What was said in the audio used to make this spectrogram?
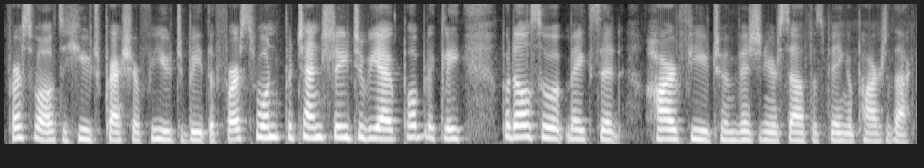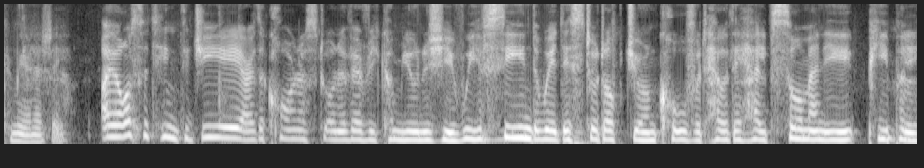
first of all, it's a huge pressure for you to be the first one potentially to be out publicly, but also it makes it hard for you to envision yourself as being a part of that community. I also think the GAA are the cornerstone of every community. We have seen the way they stood up during COVID, how they helped so many people,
